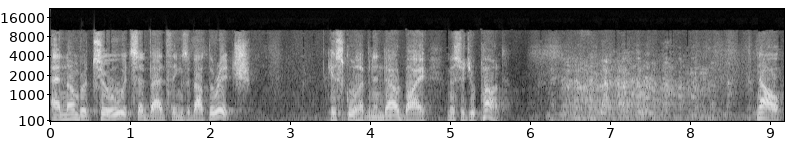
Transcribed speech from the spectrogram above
and number two, it said bad things about the rich. His school had been endowed by Mr. Dupont. now,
